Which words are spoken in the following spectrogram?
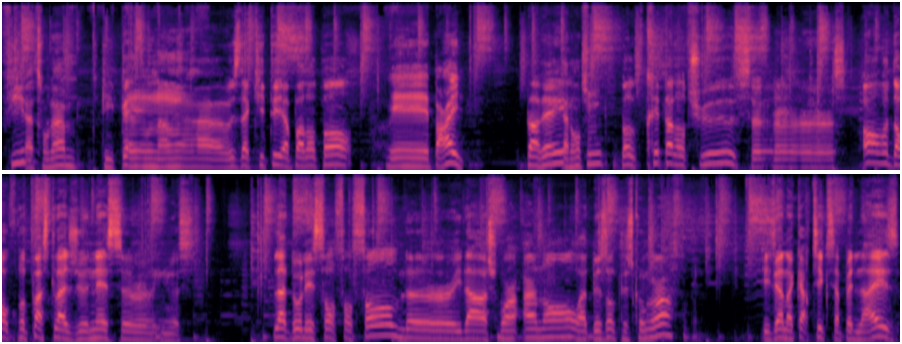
Phil, à ton âme. qui on a, vous a quitté il y a pas longtemps. Et pareil, Pareil. talentueux. Donc très talentueux. c'est, Euh, oh, donc on passe la jeunesse, euh, l'adolescence ensemble. euh, il a je crois un an ou deux ans plus que moi. Il vient d'un quartier qui s'appelle la Haise.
